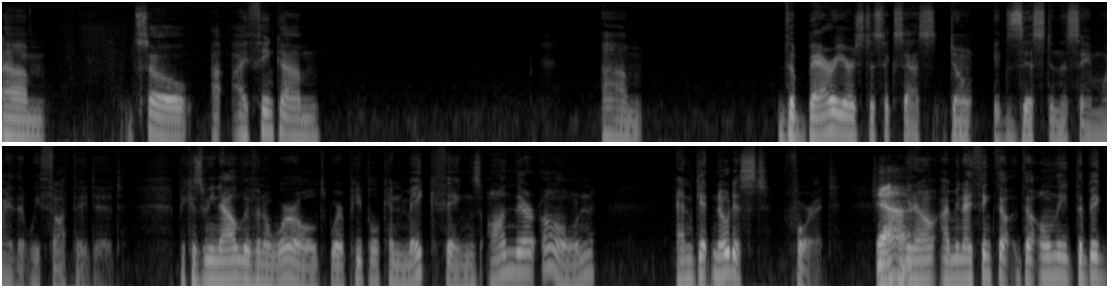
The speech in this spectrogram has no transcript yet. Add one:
Um, so I, I think um, um, the barriers to success don't exist in the same way that we thought they did, because we now live in a world where people can make things on their own and get noticed for it. Yeah. You know, I mean, I think the the only the big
